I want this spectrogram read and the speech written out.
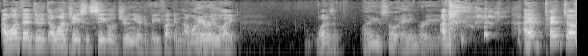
I want that dude. I want Jason Segel Jr. to be fucking. I want him to do like, what is it? Why are you so angry? I'm, have pent up.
